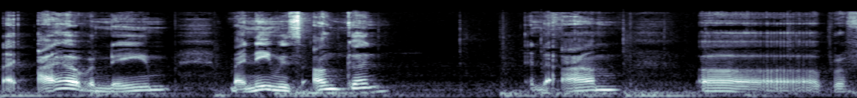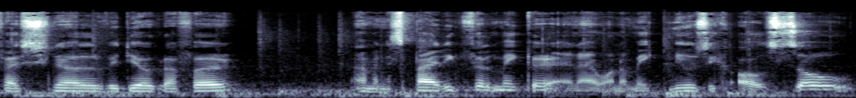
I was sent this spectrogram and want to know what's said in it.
Like I have a name. My name is Ankan, and I'm a professional videographer. I'm an aspiring filmmaker, and I want to make music also.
